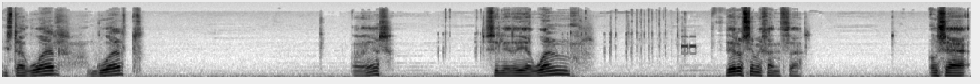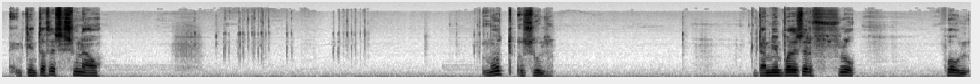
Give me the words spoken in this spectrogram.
Está War. Ward. A ver. Si le doy a One. Cero semejanza. O sea, que entonces es una O. Mut Usul. También puede ser Flu. Foul.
